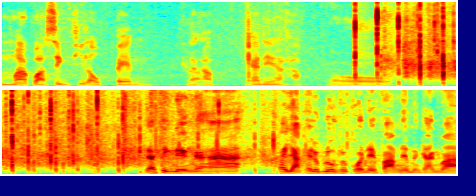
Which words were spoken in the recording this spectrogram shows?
ำมากกว่าสิ่งที่เราเป็นนะครับ แค่นี้ครับ โอ้และสิ่งหนึ่งนะฮะก็อยากให้ลูกๆ ทุกคนได้ฟังด้วยเหมือนกันว่า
